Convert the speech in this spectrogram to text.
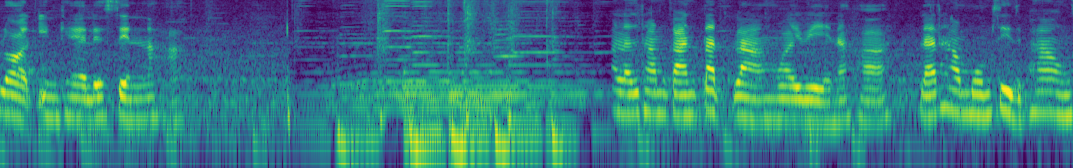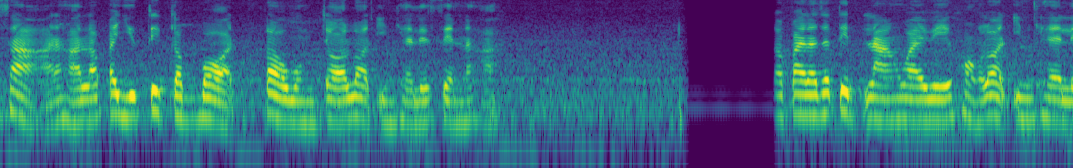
หลอดอินแคเ s เซนนะคะ เราจะทำการตัดรางไวเวย์นะคะ และทำมุม 45 องศานะคะ แล้วไปยึดติดกับบอร์ดต่อวงจรหลอดอินแคเลเซนนะคะ ต่อไปเราจะติดรางไวเวย์ของหลอดอินแคเล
